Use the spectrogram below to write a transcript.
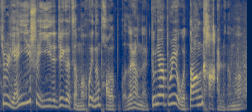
就是连衣睡衣的这个怎么会能跑到脖子上呢？中间不是有个裆卡着呢吗？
